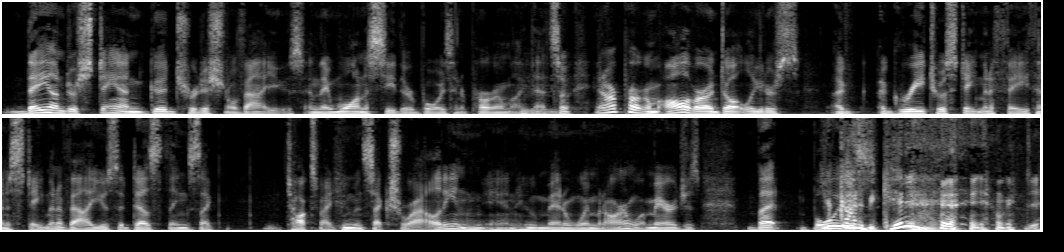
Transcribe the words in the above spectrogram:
they understand good traditional values, and they want to see their boys in a program like mm-hmm. that. So, in our program, all of our adult leaders ag- agree to a statement of faith and a statement of values that does things like talks about human sexuality and, and who men and women are and what marriage is. But boys, you got to be kidding me. yeah, we do.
